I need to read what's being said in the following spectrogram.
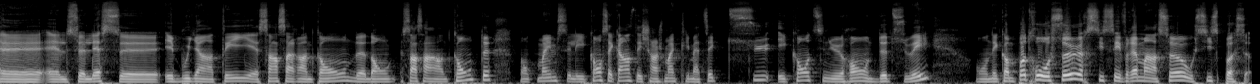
Euh, elle se laisse ébouillanter sans s'en rendre compte, sans s'en rendre compte. Donc même si les conséquences des changements climatiques tuent et continueront de tuer, on n'est comme pas trop sûr si c'est vraiment ça ou si c'est pas ça.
